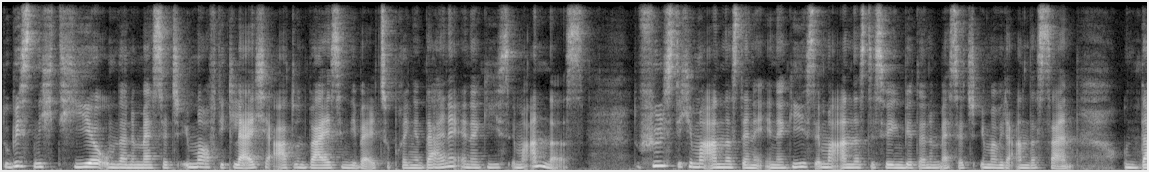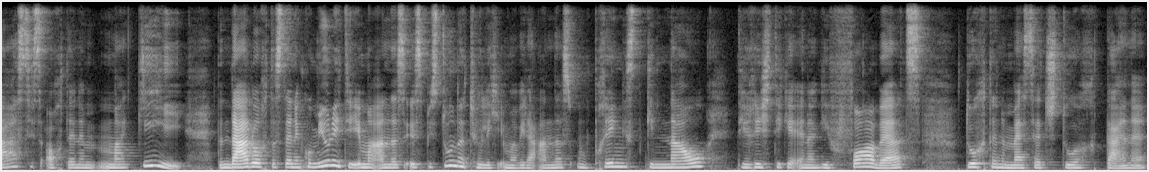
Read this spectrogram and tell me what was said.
Du bist nicht hier, um deine Message immer auf die gleiche Art und Weise in die Welt zu bringen. Deine Energie ist immer anders. Du fühlst dich immer anders, deine Energie ist immer anders, deswegen wird deine Message immer wieder anders sein. Und das ist auch deine Magie. Denn dadurch, dass deine Community immer anders ist, bist du natürlich immer wieder anders und bringst genau die richtige Energie vorwärts durch deine Message, durch deine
